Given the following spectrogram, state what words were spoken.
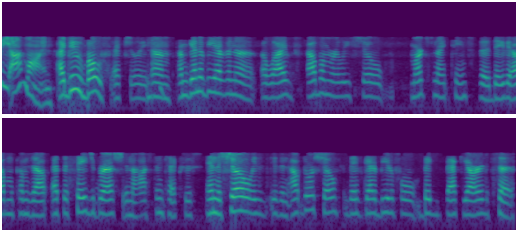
maybe online? I do both actually. Um, I'm gonna be having a, a live album release show March 19th, the day the album comes out, at the Sagebrush in Austin, Texas. And the show is is an outdoor show. They've got a beautiful big backyard. It's uh,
